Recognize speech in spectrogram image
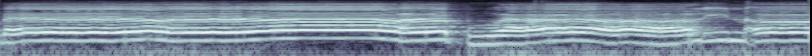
đế bùa linh ơi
